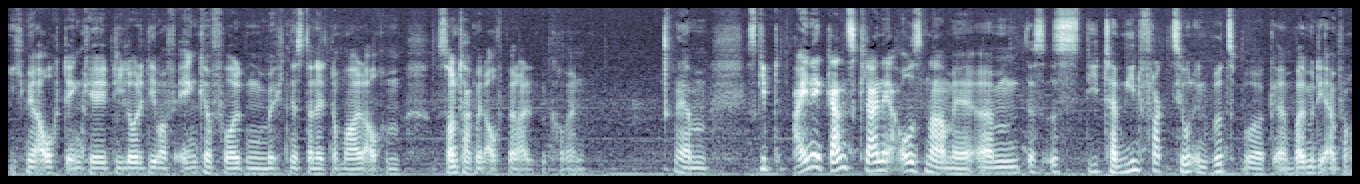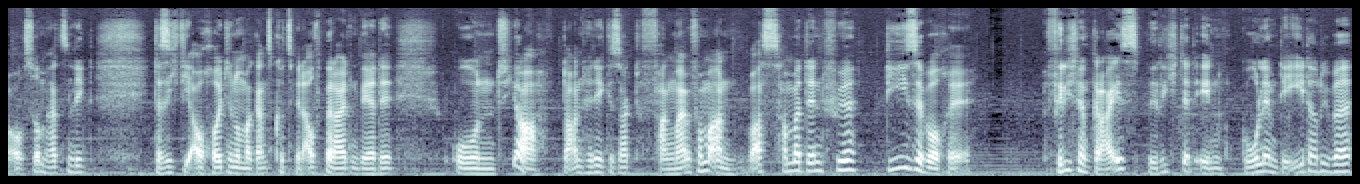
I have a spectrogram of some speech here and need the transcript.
ich mir auch denke, die Leute, die ihm auf Anchor folgen, möchten es dann nicht nochmal auch am Sonntag mit aufbereitet bekommen. Ähm, es gibt eine ganz kleine Ausnahme. Ähm, das ist die Terminfraktion in Würzburg, äh, weil mir die einfach auch so am Herzen liegt, dass ich die auch heute nochmal ganz kurz mit aufbereiten werde. Und ja, dann hätte ich gesagt, fangen wir einfach mal an. Was haben wir denn für diese Woche? Friedhelm Kreis berichtet in golem.de darüber,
